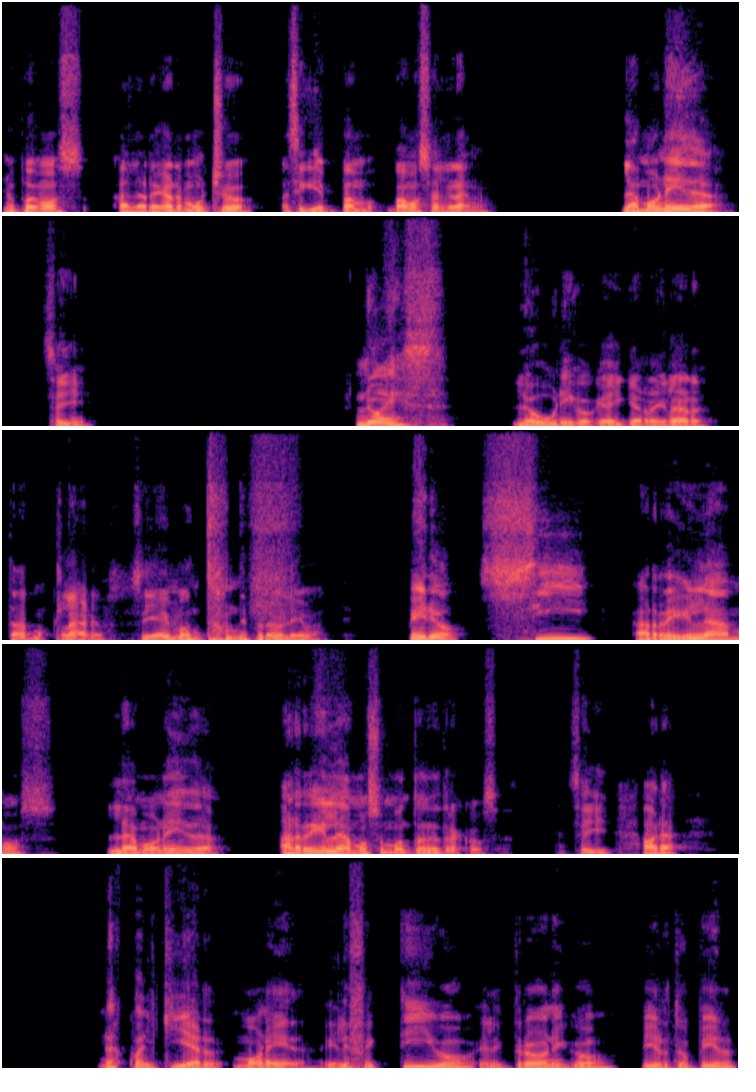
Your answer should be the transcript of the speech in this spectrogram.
no podemos alargar mucho, así que vamos, vamos al grano. La moneda, ¿sí? No es lo único que hay que arreglar, estamos claros, ¿sí? Hay un montón de problemas. Pero si arreglamos la moneda, arreglamos un montón de otras cosas, ¿sí? Ahora, no es cualquier moneda. El efectivo electrónico, peer-to-peer,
